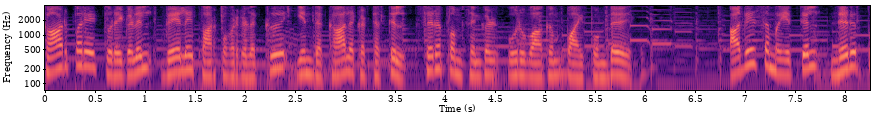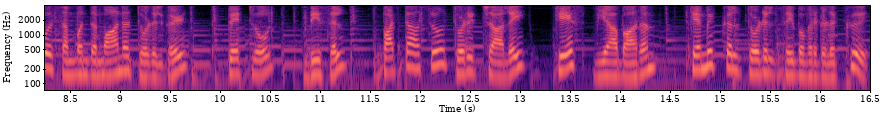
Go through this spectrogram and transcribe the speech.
கார்ப்பரேட் துறைகளில் வேலை பார்ப்பவர்களுக்கு இந்த காலகட்டத்தில் சிறப்பம்சங்கள் உருவாகும் வாய்ப்புண்டு. அதே சமயத்தில் நெருப்பு சம்பந்தமான தொழில்கள் பெட்ரோல் டீசல் பட்டாசு தொழிற்சாலை கேஸ் வியாபாரம் கெமிக்கல் தொழில் செய்பவர்களுக்கு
